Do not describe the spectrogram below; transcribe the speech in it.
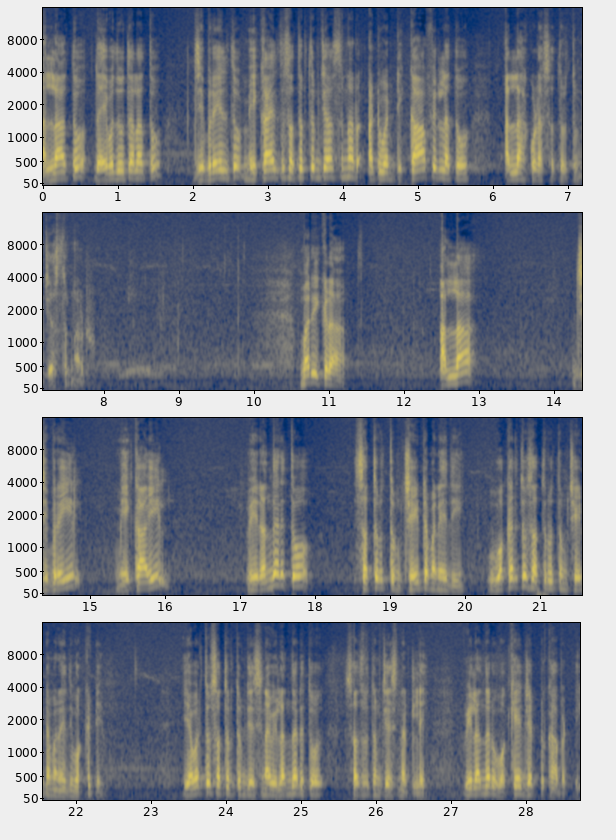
అల్లాతో దైవదూతలతో జిబ్రైల్తో మీకాయిల్తో శత్రుత్వం చేస్తున్నారు. అటువంటి కాఫిర్లతో అల్లాహ్ కూడా శత్రుత్వం చేస్తున్నాడు. మరి ఇక్కడ అల్లా జిబ్రయిల్ మీకాయిల్ వీరందరితో శత్రుత్వం చేయటం అనేది ఒకరితో శత్రుత్వం చేయటం అనేది ఒక్కటే. ఎవరితో శత్రుత్వం చేసినా వీళ్ళందరితో శత్రుత్వం చేసినట్లే. వీళ్ళందరూ ఒకే జట్టు కాబట్టి.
